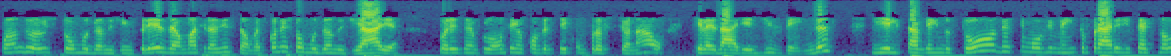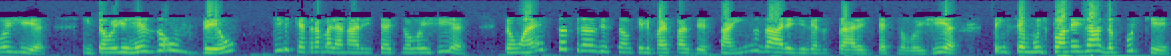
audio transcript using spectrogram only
quando eu estou mudando de empresa, é uma transição, mas quando eu estou mudando de área, por exemplo, ontem eu conversei com um profissional que ele é da área de vendas e ele está vendo todo esse movimento para a área de tecnologia. Então, ele resolveu que ele quer trabalhar na área de tecnologia. Então, essa transição que ele vai fazer saindo da área de vendas para a área de tecnologia tem que ser muito planejada. Por quê?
